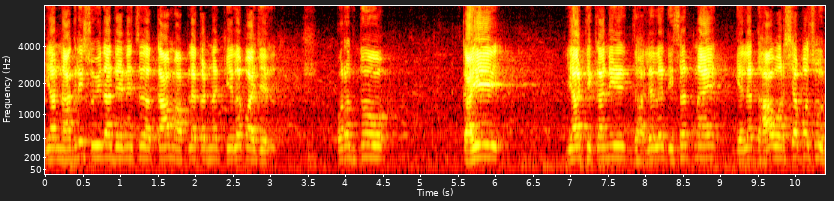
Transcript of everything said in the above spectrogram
या नागरी सुविधा देण्याचं काम आपल्याकडनं केलं पाहिजे. परंतु काही या ठिकाणी झालेलं दिसत नाही. गेल्या दहा वर्षापासून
